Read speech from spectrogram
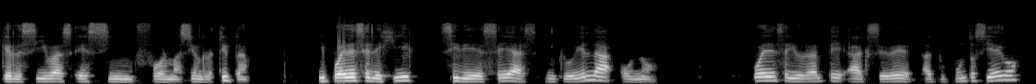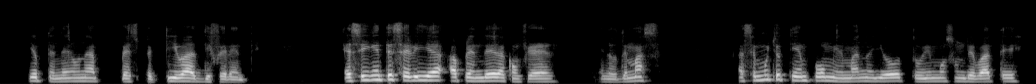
que recibas es información gratuita y puedes elegir si deseas incluirla o no. Puedes ayudarte a acceder a tu punto ciego y obtener una perspectiva diferente. El siguiente sería aprender a confiar en los demás. Hace mucho tiempo mi hermano y yo tuvimos un debate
